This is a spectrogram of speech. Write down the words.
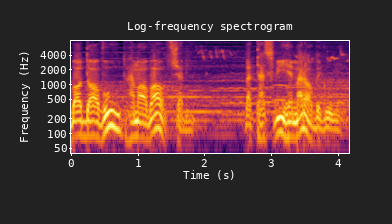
با داوود هم آواز شوید و تسبیح مرا بگویید.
